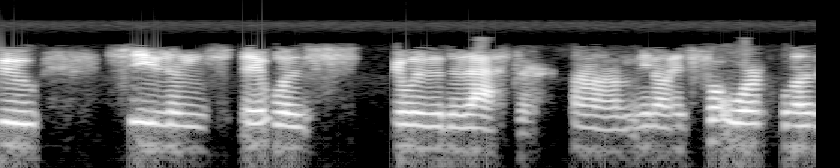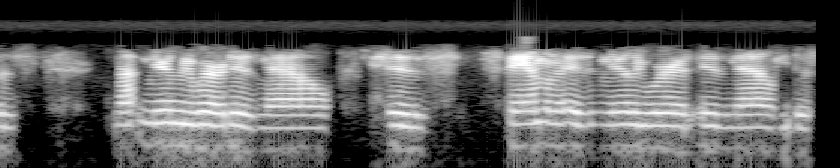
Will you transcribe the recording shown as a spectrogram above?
two seasons, it was it was a disaster. Um, you know, his footwork was not nearly where it is now his stamina isn't nearly where it is now. He just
